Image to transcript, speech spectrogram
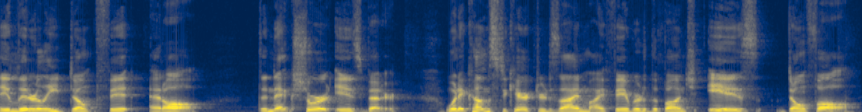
They literally don't fit at all. The next short is better. When it comes to character design, my favorite of the bunch is Don't Fall.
